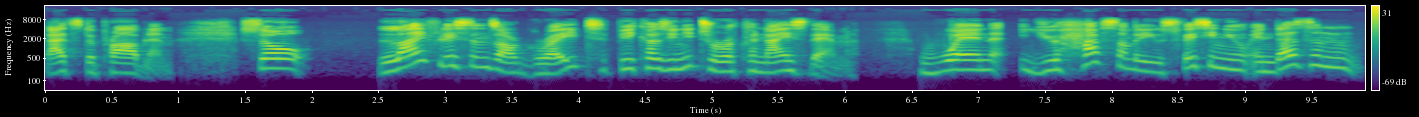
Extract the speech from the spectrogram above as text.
That's the problem. So, life lessons are great because you need to recognize them. When you have somebody who's facing you and doesn't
